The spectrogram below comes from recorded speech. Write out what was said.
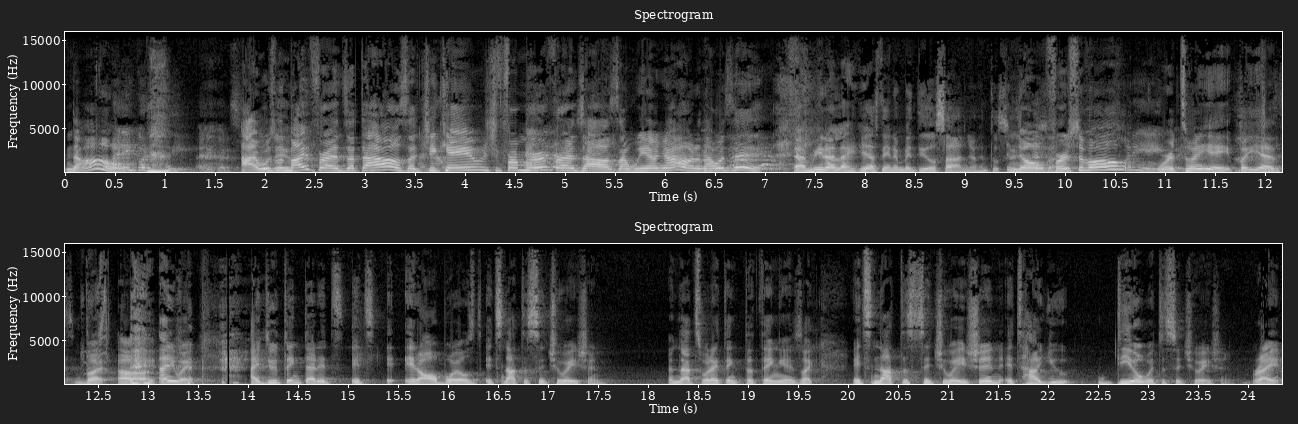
No. I didn't go to sleep. I didn't go to sleep. I was with my friends at the house, and she came from her friend's house, and we hung out, and that was it. Ah, mira, las que ellas tienen 22 años, entonces. No, o sea, first of all, 28, we're but 28, but yes, but uh, anyway, I do think that it's it's it, it all boils. It's not the situation, and that's what I think the thing is. Like, it's not the situation; it's how you deal with the situation, right?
